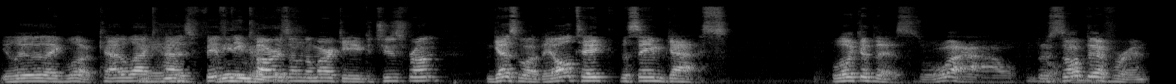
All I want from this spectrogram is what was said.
You literally like, look, Cadillac Mm, has 50 millimeters. cars on the market you could choose from. And guess what? They all take the same gas. Look at this. Wow. They're so Oh. different.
